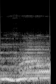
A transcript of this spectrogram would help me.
come home.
